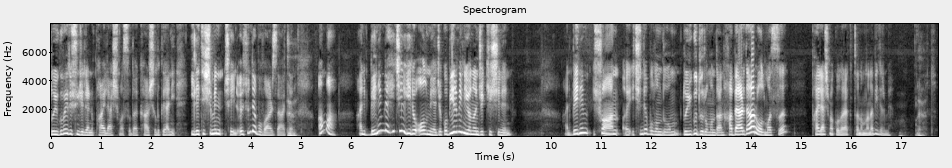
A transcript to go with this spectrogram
duygu ve düşüncelerini paylaşması da karşılıklı. Yani iletişimin şeyin özünde bu var zaten. Ama hani benimle hiç ilgili olmayacak o bir milyonuncu kişinin hani benim şu an e, içinde bulunduğum duygu durumundan haberdar olması paylaşmak olarak tanımlanabilir mi? Evet.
